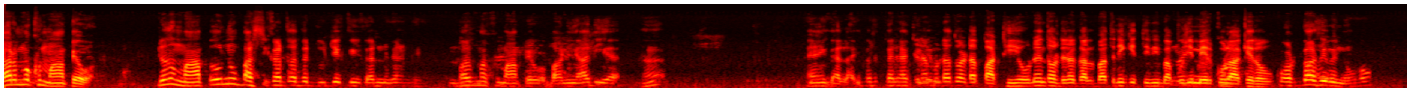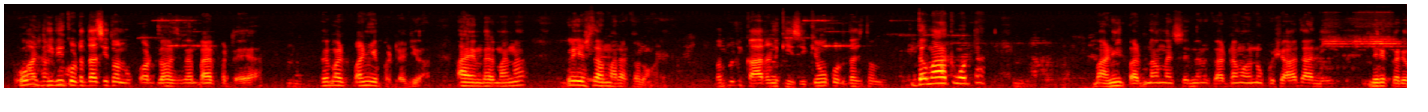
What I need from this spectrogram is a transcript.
ਹਰ ਮੁਖ ਮਾਂ ਪਿਓ। ਜਦੋਂ ਮਾਂ ਪਿਓ ਨੂੰ ਬਾਸੀ ਕਰਦਾ ਫਿਰ ਦੂਜੇ ਕੀ ਕਰਨ ਕਰਨਗੇ? ਹਰ ਮੁਖ ਮਾਂ ਪਿਓ ਬਾਣੀ ਆਦੀ ਹੈ ਹਾਂ? ਐਂ ਗੱਲ ਆਈ ਪਰ ਕਰਿਆ ਜਿਹੜਾ ਮੁੰਡਾ ਤੁਹਾਡਾ ਪਾਠੀ ਹੈ ਉਹਨੇ ਤੁਹਾਡੇ ਨਾਲ ਗੱਲਬਾਤ ਨਹੀਂ ਕੀਤੀ ਵੀ ਬਾਪੂ ਜੀ ਮੇਰੇ ਕੋਲ ਆ ਕੇ ਰਹੋ। ਕੁੱਟਦਾ ਸੀ ਮੈਨੂੰ ਉਹ। ਉਹ ਪਾਠੀ ਵੀ ਕੁੱਟਦਾ ਸੀ ਤੁਹਾਨੂੰ? ਕੁੱਟਦਾ ਸੀ ਮੈਂ ਪੈਰ ਪਟਿਆ। ਫਿਰ ਮੈਂ ਪਾਣੀ ਪਟਿਆ ਜੀ। ਫਿਰ ਮੈਂ ਨਾ ਪੇਸ਼ ਦਾ ਮਾਰਾ ਕਰੂੰਗਾ ਬਾਪੂ ਜੀ ਕਾਰਨ ਕੀ ਸੀ? ਕਿਉਂ ਕੁੱਟਦਾ ਸੀ ਤੁਹਾਨੂੰ? ਦਿਮਾਗ ਮੋਟਾ। ਬਾਣੀ ਪੜਨਾ ਮੈਂ ਸਿਮਰਨ ਕਰਦਾ ਮੈਂ ਉਹਨੂੰ ਪੁਛਾਦਾ ਨਹੀਂ। ਮੇਰੇ ਘਰੇ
